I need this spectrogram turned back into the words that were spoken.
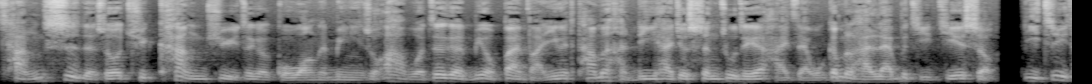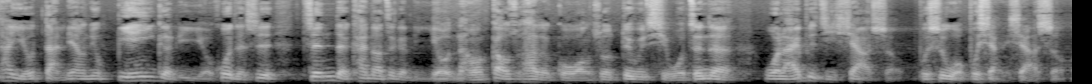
尝试的时候去抗拒这个国王的命令，说啊，我这个没有办法，因为他们很厉害，就生出这些孩子来，我根本还来不及接手，以至于他有胆量就编一个理由，或者是真的看到这个理由，然后告诉他的国王说，对不起，我真的我来不及下手，不是我不想下手。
